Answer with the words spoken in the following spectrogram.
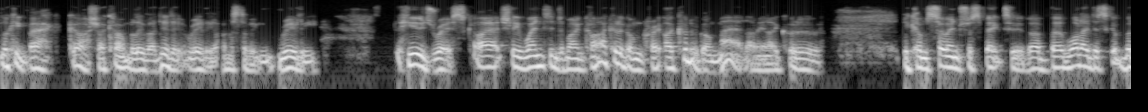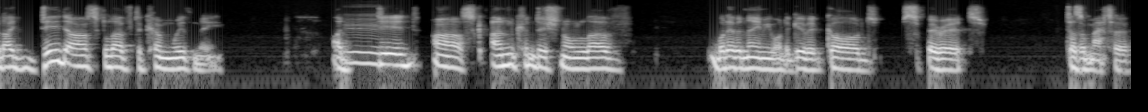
looking back. Gosh, I can't believe I did it. Really, I must have been really huge risk. I actually went into my car. I could have gone crazy. I could have gone mad. I mean, I could have become so introspective. Uh, but what I discovered, but I did ask love to come with me. I mm. did ask unconditional love, whatever name you want to give it, God, spirit, doesn't matter.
